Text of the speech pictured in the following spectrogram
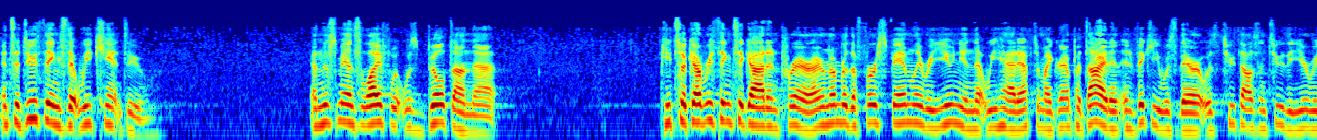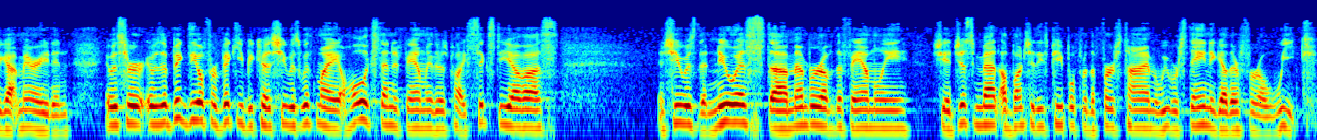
and to do things that we can't do. And this man's life was built on that. He took everything to God in prayer. I remember the first family reunion that we had after my grandpa died, and, and Vicky was there. It was 2002, the year we got married, and it was her. It was a big deal for Vicky because she was with my whole extended family. There was probably 60 of us, and she was the newest uh, member of the family. She had just met a bunch of these people for the first time. We were staying together for a week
